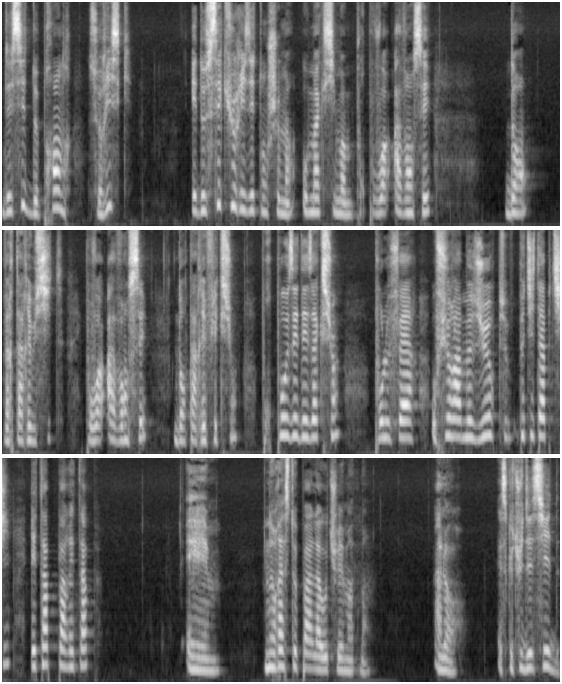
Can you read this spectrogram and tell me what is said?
décide de prendre ce risque et de sécuriser ton chemin au maximum pour pouvoir avancer dans vers ta réussite, pouvoir avancer dans ta réflexion, pour poser des actions, pour le faire au fur et à mesure, petit à petit, étape par étape, et ne reste pas là où tu es maintenant. Alors, est-ce que tu décides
